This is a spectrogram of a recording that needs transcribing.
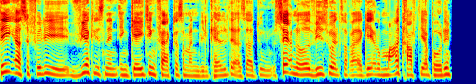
det er selvfølgelig virkelig sådan en engaging factor, som man vil kalde det. Altså, at du ser noget visuelt, så reagerer du meget kraftigere på det,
